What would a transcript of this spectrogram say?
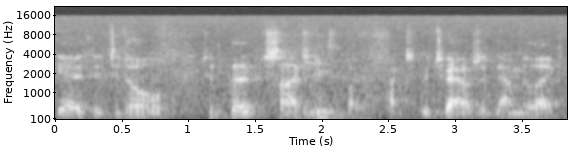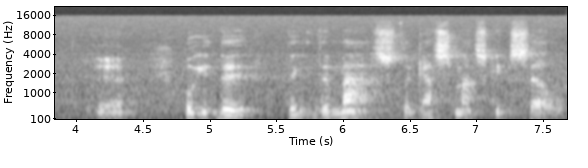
yeah, it had all, it had burnt the side of the backs of my trousers down my leg. Yeah. But the, the, the mask, the gas mask itself,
